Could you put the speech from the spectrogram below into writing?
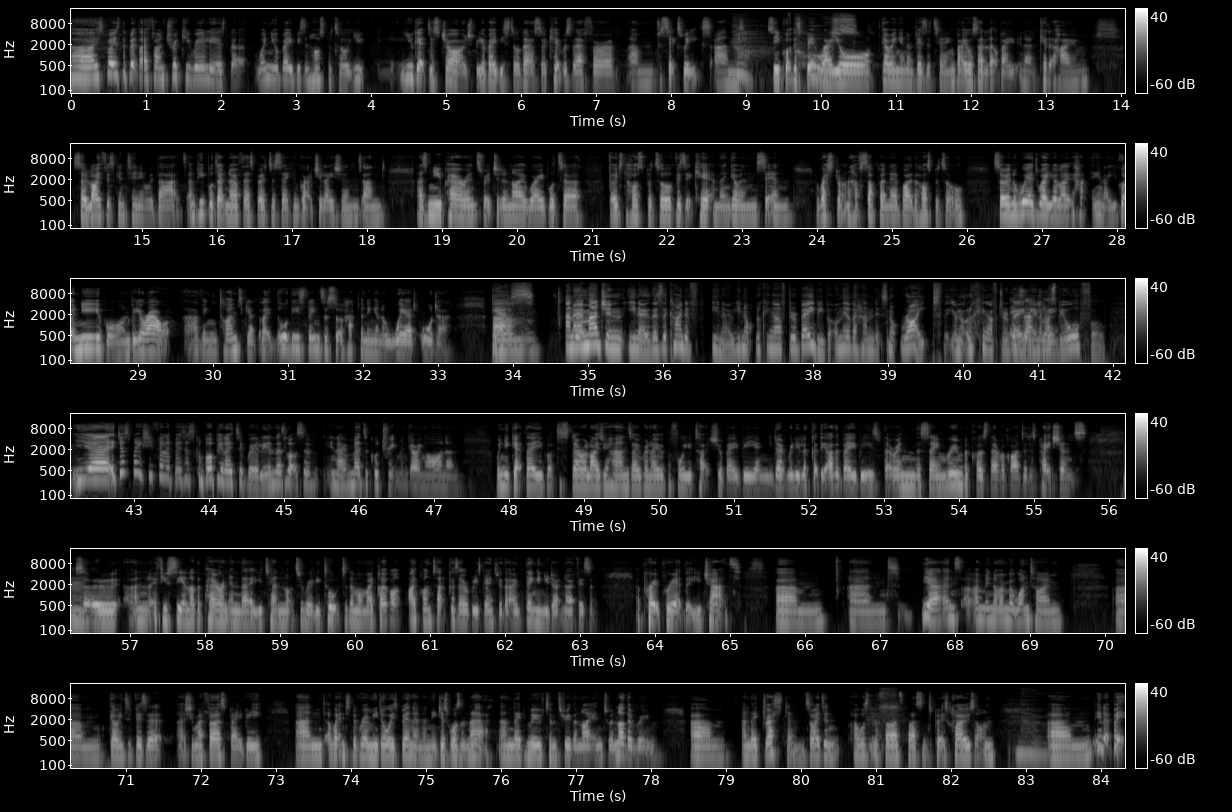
Uh, I suppose the bit that I found tricky really is that when your baby's in hospital, you you get discharged, but your baby's still there. So Kit was there for um, for six weeks, and so you've got this bit where you're going in and visiting, but I also had a little baby, you know, kid at home. So life is continuing with that, and people don't know if they're supposed to say congratulations. And as new parents, Richard and I were able to go to the hospital, visit Kit, and then go and sit in a restaurant and have supper nearby the hospital. So in a weird way, you're like, you know, you've got a newborn, but you're out having time together. Like all these things are sort of happening in a weird order. Yes. Um, and I imagine, you know, there's a kind of, you know, you're not looking after a baby, but on the other hand, it's not right that you're not looking after a baby exactly. and it must be awful. Yeah, it just makes you feel a bit discombobulated, really. And there's lots of, you know, medical treatment going on and when you get there, you've got to sterilize your hands over and over before you touch your baby, and you don't really look at the other babies that are in the same room because they're regarded as patients. Mm. So, and if you see another parent in there, you tend not to really talk to them or make eye contact because everybody's going through their own thing, and you don't know if it's appropriate that you chat. Um, and yeah, and I mean, I remember one time um, going to visit actually my first baby and I went into the room he'd always been in, and he just wasn't there. And they'd moved him through the night into another room, um, and they dressed him. So I didn't, I wasn't the first person to put his clothes on. No. Um, you know, but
